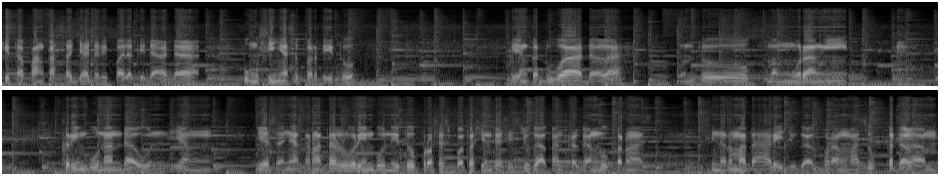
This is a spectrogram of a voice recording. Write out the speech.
kita pangkas saja daripada tidak ada fungsinya seperti itu. Yang kedua adalah untuk mengurangi kerimbunan daun yang biasanya karena terlalu rimbun itu proses fotosintesis juga akan terganggu karena sinar matahari juga kurang masuk ke dalam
